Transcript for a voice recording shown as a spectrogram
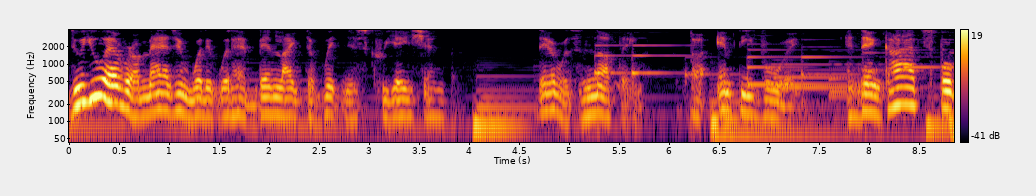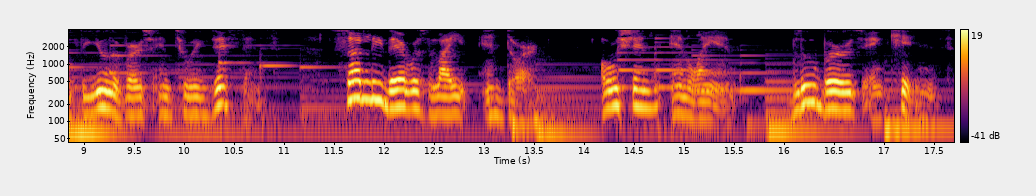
Do you ever imagine what it would have been like to witness creation? There was nothing, an empty void. And then God spoke the universe into existence. Suddenly there was light and dark, ocean and land, bluebirds and kittens,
